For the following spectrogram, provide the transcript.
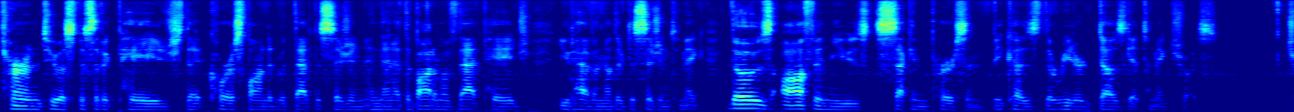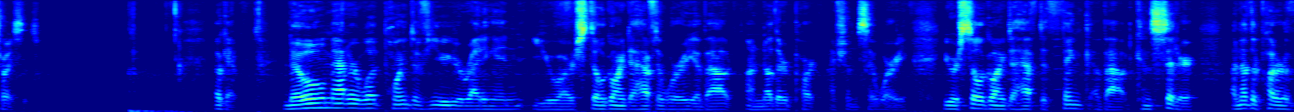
turn to a specific page that corresponded with that decision, and then at the bottom of that page, you'd have another decision to make. Those often used second person because the reader does get to make choice choices. Okay, no matter what point of view you're writing in, you are still going to have to worry about another part. I shouldn't say worry. You are still going to have to think about, consider another part of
